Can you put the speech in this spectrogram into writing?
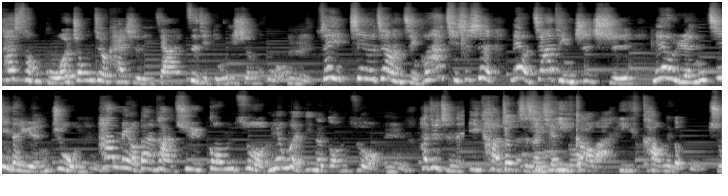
她从国中就开始离家自己独立生活，嗯，所以陷入这样的情况，她其实是没有家庭支持，没有人际的援助，她没有办法去工作，没有稳定的工作，嗯，她就只能依靠，就只能依。靠依靠那个补助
